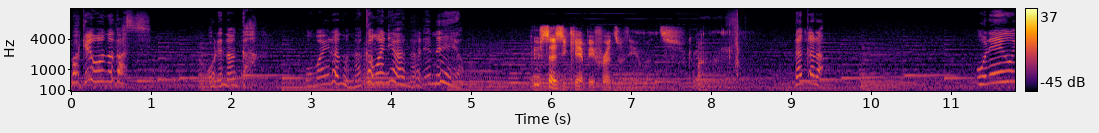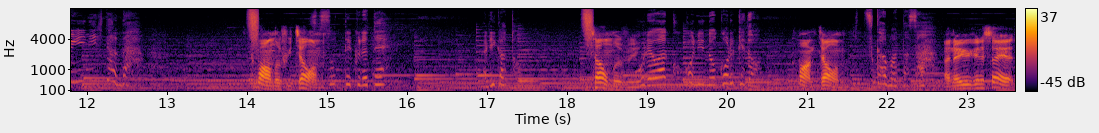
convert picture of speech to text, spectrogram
化け物だし俺なんかお前らの仲間にはなれねえよ Who says you can't be friends with humans? Come on. だからお礼を言いに来たんだ Come on, Luffy, tell him. Tell him, Luffy. Come on, tell him. I know you're gonna say it.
